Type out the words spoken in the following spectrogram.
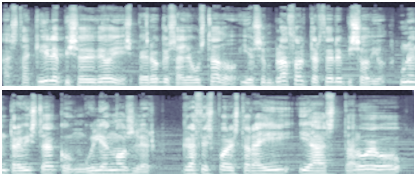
Hasta aquí el episodio de hoy, espero que os haya gustado y os emplazo al tercer episodio, una entrevista con William Osler. Gracias por estar ahí y hasta luego.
